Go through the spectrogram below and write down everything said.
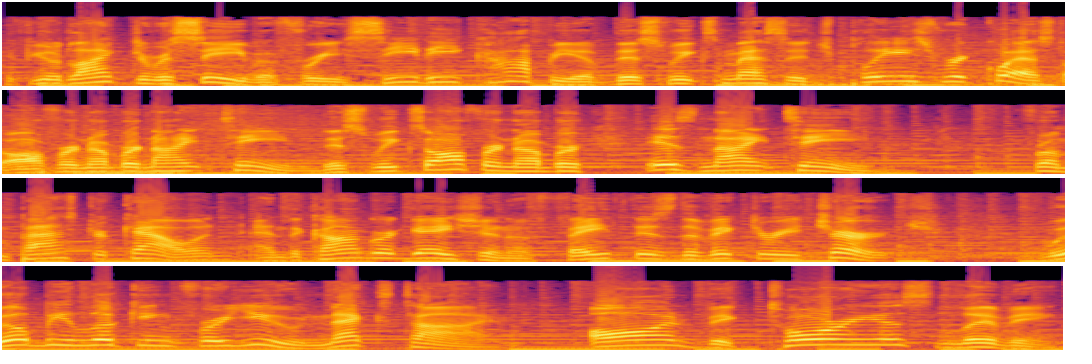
If you would like to receive a free CD copy of this week's message, please request offer number 19. This week's offer number is 19. From Pastor Cowan and the congregation of Faith is the Victory Church, we'll be looking for you next time on Victorious Living.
